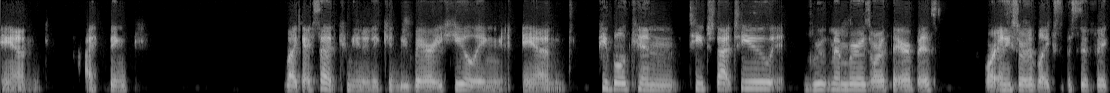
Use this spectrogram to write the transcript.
And I think, like I said, community can be very healing and people can teach that to you. Group members or a therapist or any sort of like specific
